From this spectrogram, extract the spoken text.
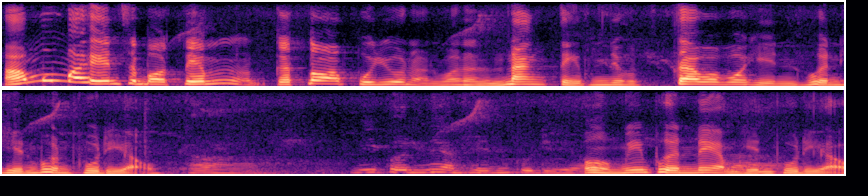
เอ้ามึงบ่เห็นสบ่เต็มกระตอบกูอยู่นั่นว่าซั่นนั่งเต็มอยู่แต่ว่าบ่เห็นเพิ่นเห็นเพิ่นผู้เดียว ค่ะ มีเพิ่นเนี่ยเห็นผู้เดียวเออมีเพิ่นแนมเห็นผู้เดียว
